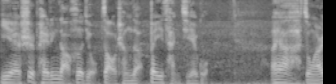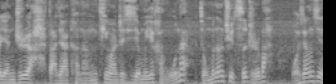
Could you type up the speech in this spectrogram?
也是陪领导喝酒造成的悲惨结果。哎呀，总而言之啊，大家可能听完这期节目也很无奈，总不能去辞职吧？我相信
